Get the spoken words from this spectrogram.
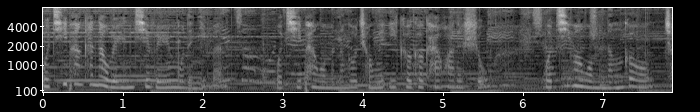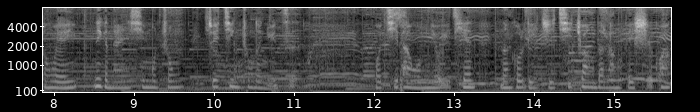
我期盼看到为人妻、为人母的你们，我期盼我们能够成为一棵棵开花的树，我期望我们能够成为那个男人心目中最敬重的女子，我期盼我们有一天能够理直气壮地浪费时光，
